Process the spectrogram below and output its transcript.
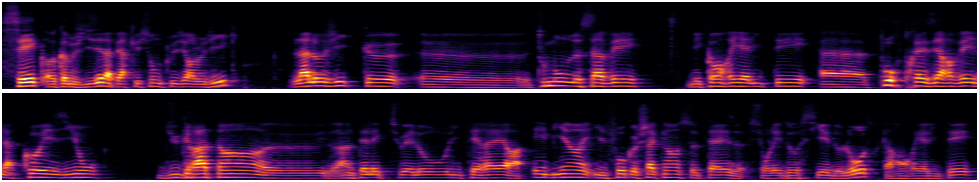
C'est, comme je disais, la percussion de plusieurs logiques la logique que euh, tout le monde le savait, mais qu'en réalité, euh, pour préserver la cohésion du gratin euh, intellectuello-littéraire, eh bien, il faut que chacun se taise sur les dossiers de l'autre, car en réalité,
